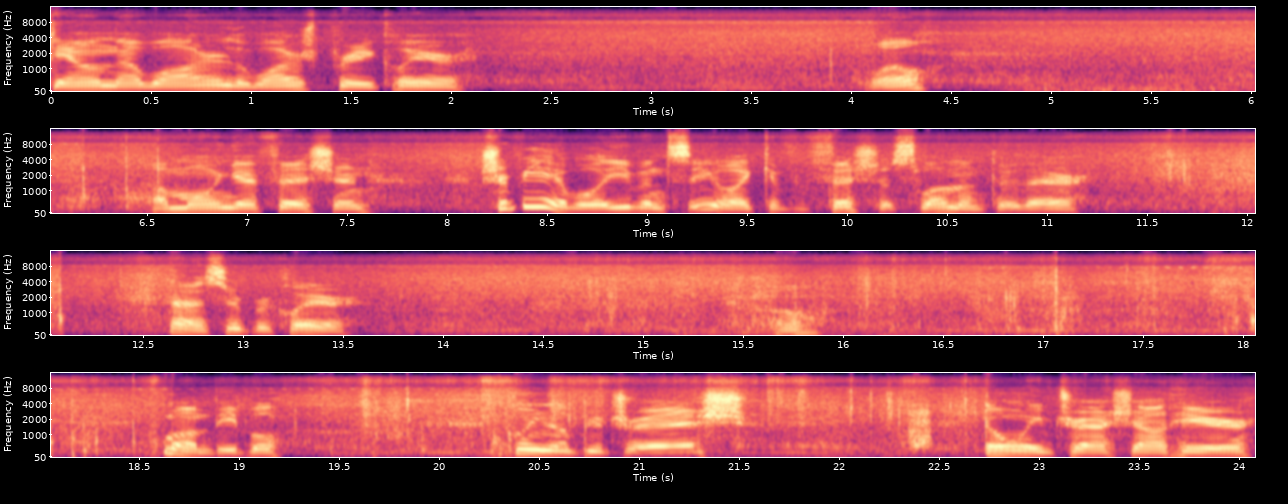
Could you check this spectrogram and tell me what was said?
down that water. The water's pretty clear. Well, I'm going to get fishing. Should be able to even see like if a fish is swimming through there. Yeah, super clear. Oh. Come on, people. Clean up your trash. Don't leave trash out here.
